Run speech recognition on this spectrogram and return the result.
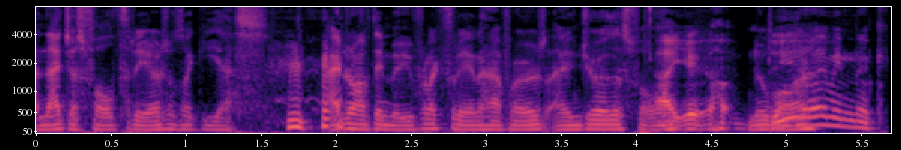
And that just followed three hours. I was like, yes, I don't have to move for like three and a half hours. I enjoy this film. I, uh, No do you bother. know? I mean, like,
